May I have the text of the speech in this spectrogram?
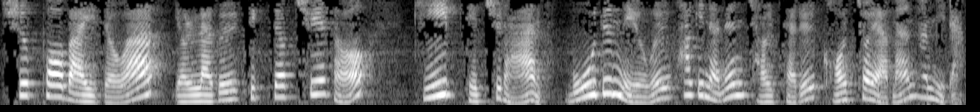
슈퍼바이저와 연락을 직접 취해서 기입 제출한 모든 내용을 확인하는 절차를 거쳐야만 합니다.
